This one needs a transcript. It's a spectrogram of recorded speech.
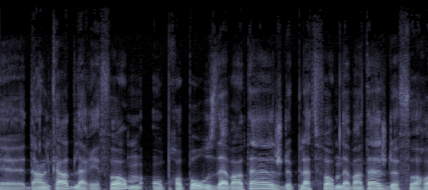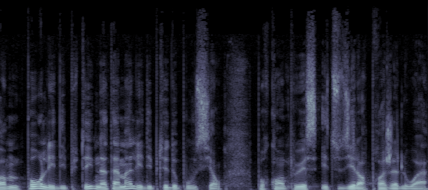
euh, dans le cadre de la réforme, on propose davantage de plateformes, davantage de forums pour les députés, notamment les députés d'opposition, pour qu'on puisse étudier leurs projets de loi,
